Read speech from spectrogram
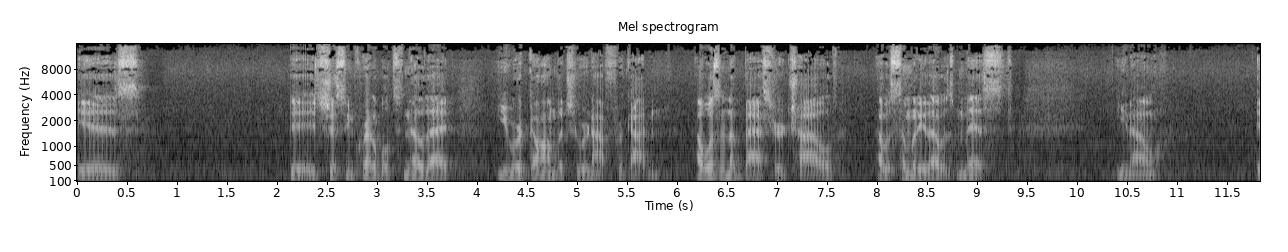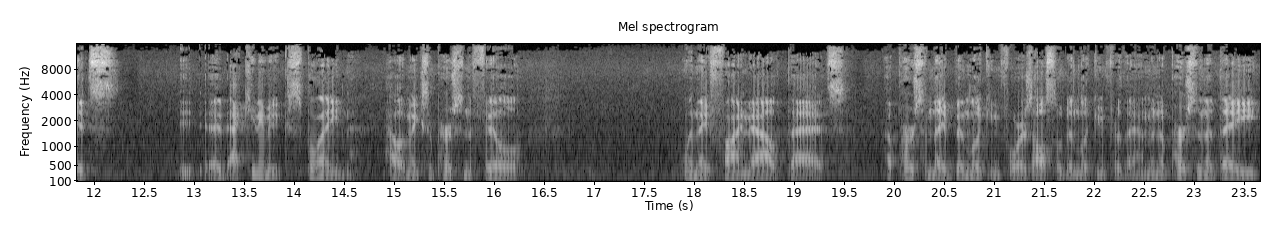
is it's just incredible to know that you were gone, but you were not forgotten. I wasn't a bastard child. I was somebody that was missed. You know, it's it, I can't even explain how it makes a person feel when they find out that a person they've been looking for has also been looking for them, and a person that they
